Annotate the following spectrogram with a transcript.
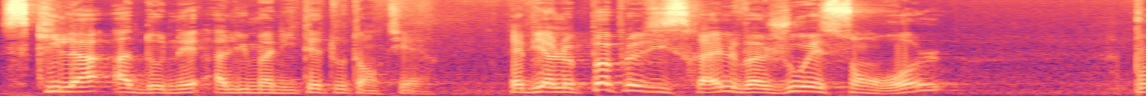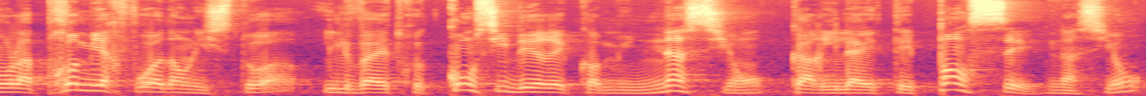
ce qu'il a à donner à l'humanité tout entière. Eh bien, le peuple d'Israël va jouer son rôle. Pour la première fois dans l'histoire, il va être considéré comme une nation, car il a été pensé nation.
